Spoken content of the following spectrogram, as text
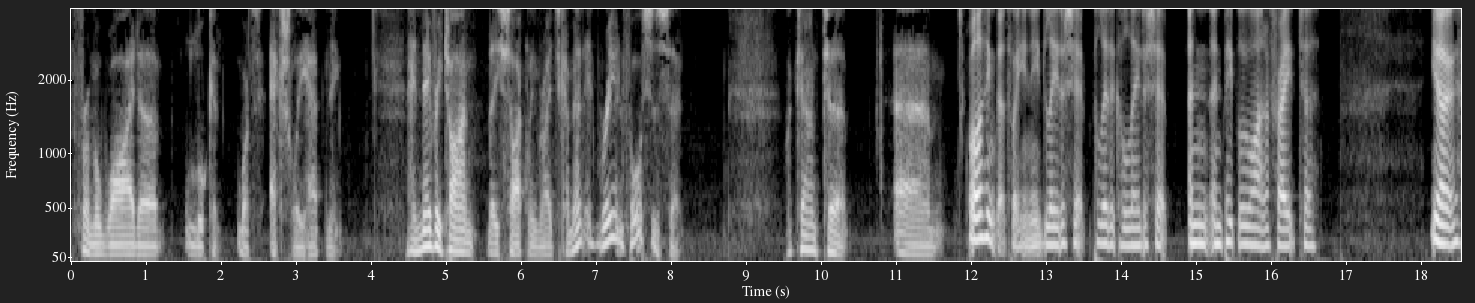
from a wider look at what's actually happening. And every time these cycling rates come out, it reinforces that. I can't. Uh, um, Well, I think that's where you need leadership, political leadership, and, and people who aren't afraid to, you know,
